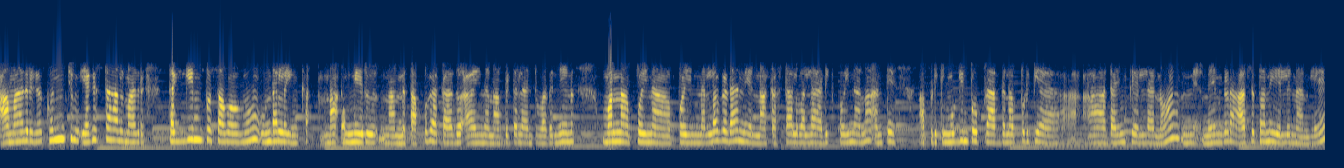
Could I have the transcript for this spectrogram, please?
ఆ మాదిరిగా కొంచెం ఎగస్ట్రాల్ మాదిరి తగ్గింపు స్వభావము ఉండాలి ఇంకా. నా- మీరు నన్ను తప్పుగా కాదు ఆయన నా బిడ్డ లాంటి వాడు. నేను మొన్న పోయిన పోయిన నెలలో కూడా నేను నా కష్టాల వల్ల అడిగిపోయినాను అంటే అప్పటికి ముగింపు ప్రార్థన అప్పటికి ఆ- టైంకి వెళ్ళాను. నేను కూడా ఆశతోనే వెళ్ళినానులే.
